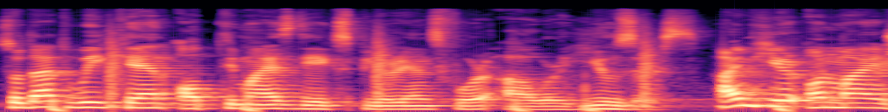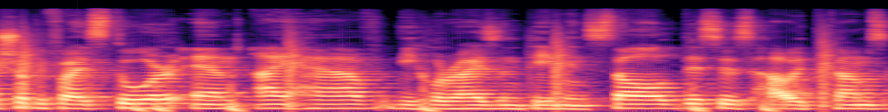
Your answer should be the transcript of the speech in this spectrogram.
so that we can optimize the experience for our users. I'm here on my Shopify store and I have the Horizon theme installed. This is how it comes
